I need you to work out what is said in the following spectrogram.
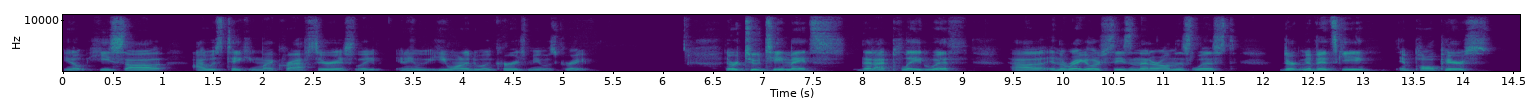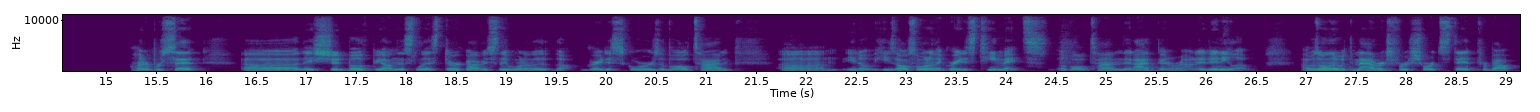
you know he saw I was taking my craft seriously, and he he wanted to encourage me was great. There were two teammates that I played with uh, in the regular season that are on this list. Dirk Nowitzki and Paul Pierce, 100%. Uh, they should both be on this list. Dirk, obviously, one of the, the greatest scorers of all time. Um, you know, he's also one of the greatest teammates of all time that I've been around at any level. I was only with the Mavericks for a short stint for about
